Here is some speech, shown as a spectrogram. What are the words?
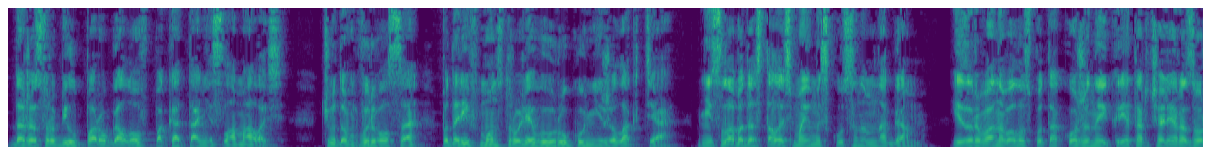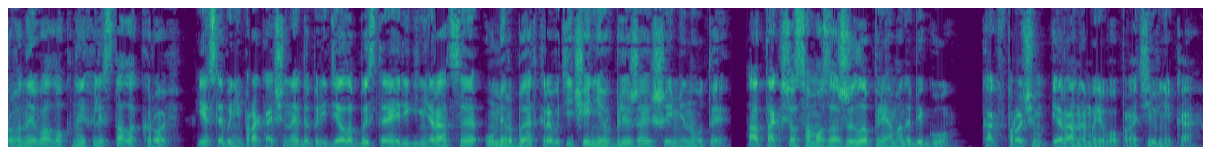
даже срубил пару голов, пока та не сломалась. Чудом вырвался, подарив монстру левую руку ниже локтя. Неслабо досталось моим искусанным ногам. Из рваного лоскута кожи на икре торчали разорванные волокна и хлестала кровь. Если бы не прокачанная до предела быстрая регенерация, умер бы от кровотечения в ближайшие минуты. А так все само зажило прямо на бегу. Как, впрочем, и раны моего противника.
